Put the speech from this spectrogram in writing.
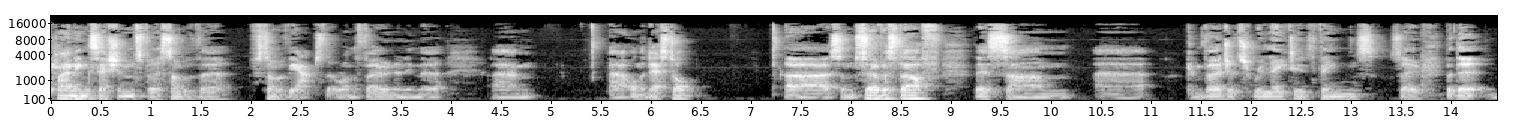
planning sessions for some of the some of the apps that are on the phone and in the um, uh, on the desktop. Uh, some server stuff. There's some uh, convergence related things. So, but the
